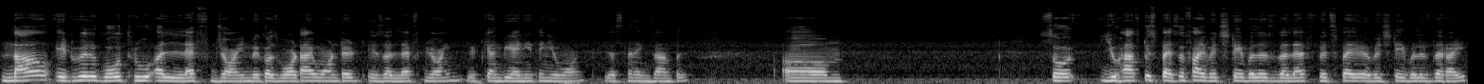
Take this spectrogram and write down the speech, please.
now it will go through a left join because what I wanted is a left join. It can be anything you want. Just an example. Um, so you have to specify which table is the left which which table is the right.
